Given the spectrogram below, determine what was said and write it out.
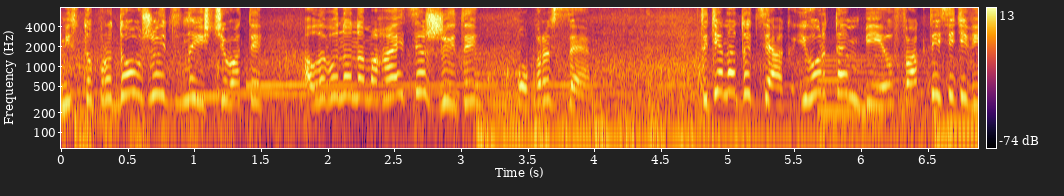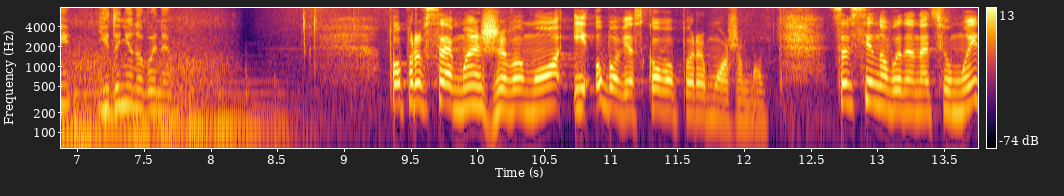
Місто продовжують знищувати, але воно намагається жити попри все. Тетяна Доцяк, Ігор Тамбієв, Факти СІТІВІ. Єдині новини. Попри все, ми живемо і обов'язково переможемо. Це всі новини на цю мить.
